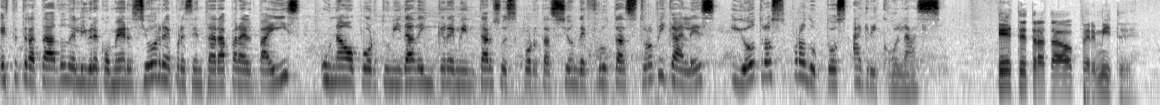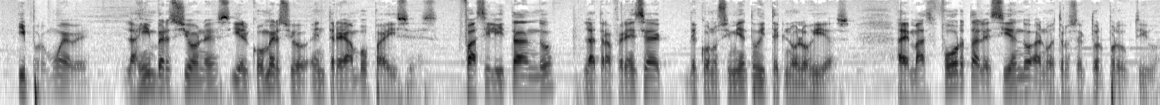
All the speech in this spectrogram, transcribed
Este tratado de libre comercio representará para el país una oportunidad de incrementar su exportación de frutas tropicales y otros productos agrícolas. Este tratado permite y promueve las inversiones y el comercio entre ambos países, facilitando la transferencia de conocimientos y tecnologías además fortaleciendo a nuestro sector productivo.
